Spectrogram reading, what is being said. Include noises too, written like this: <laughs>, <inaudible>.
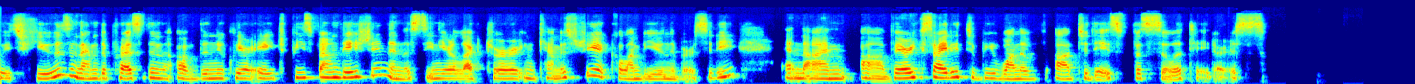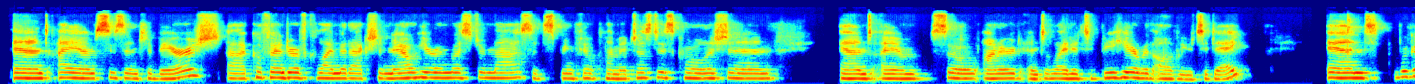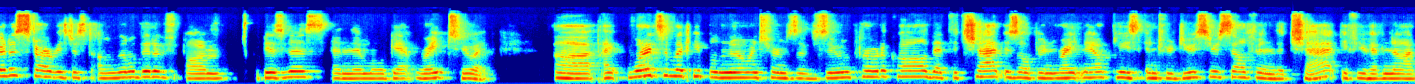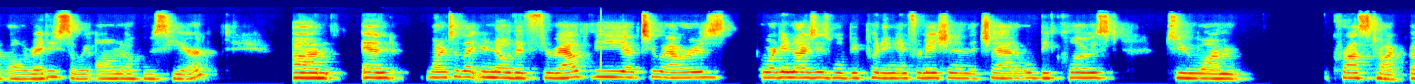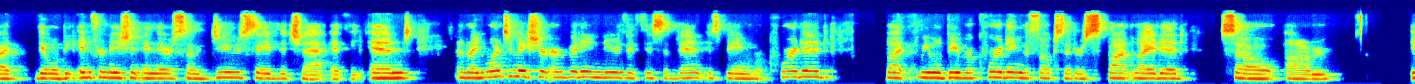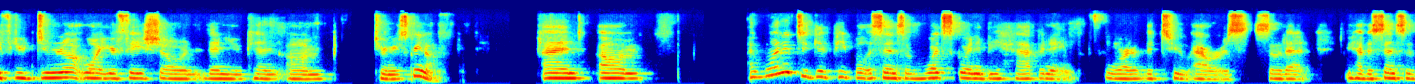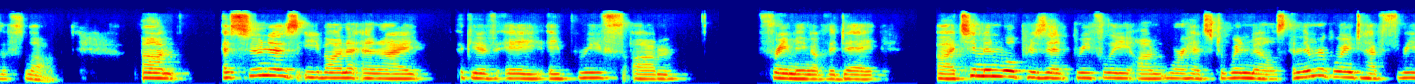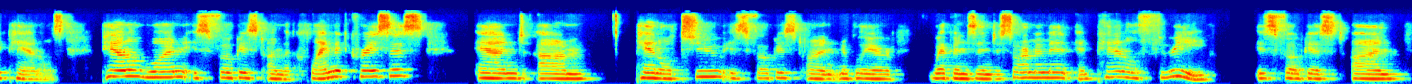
Louise Hughes, and I'm the president of the Nuclear Age Peace Foundation and a senior lecturer in chemistry at Columbia University. And I'm uh, very excited to be one of uh, today's facilitators. And I am Susan Theberge, uh, co-founder of Climate Action Now here in Western Mass at Springfield Climate Justice Coalition. And I am so honored and delighted to be here with all of you today. And we're going to start with just a little bit of um, business and then we'll get right to it. Uh, I wanted to let people know in terms of Zoom protocol that the chat is open right now. Please introduce yourself in the chat if you have not already, so we all know who's here. Um, and wanted to let you know that throughout the uh, two hours, organizers will be putting information in the chat. It will be closed to um, crosstalk, but there will be information in there. So do save the chat at the end. And I want to make sure everybody knew that this event is being recorded, but we will be recording the folks that are spotlighted. So um, if you do not want your face shown, then you can um, turn your screen off. And um, I wanted to give people a sense of what's going to be happening for the two hours so that you have a sense of the flow. Um, as soon as Ivana and I give a, a brief um, framing of the day, uh, Timmon will present briefly on warheads to windmills, and then we're going to have three panels. Panel one is focused on the climate crisis, and um, panel two is focused on nuclear weapons and disarmament, and panel three is focused on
